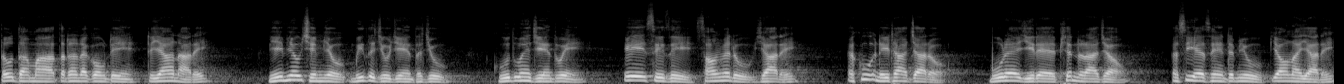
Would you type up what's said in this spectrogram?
သုတ်တံမှာတရဏဂုံတင်တရားနာတယ်။မြေမြုပ်ချင်းမြုပ်မိတကြိုချင်းတကြိုဂူးသွင်းချင်းသွင်းအေးအေးဆေးဆေးဆောင်ရွက်လို့ရတယ်။အခုအနေထားကြတော့မိုးရဲရေရဲဖြစ်နေတာကြောင့်အစီအစဉ်တစ်မျိုးပြောင်းလိုက်ရတယ်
